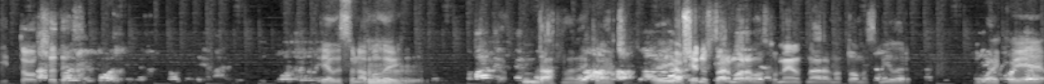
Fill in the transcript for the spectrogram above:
I to se desi. Htjeli su na volej. Mm, Da, na neki način. E, još jednu stvar moramo spomenuti, naravno Thomas Miller, ovaj koji je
